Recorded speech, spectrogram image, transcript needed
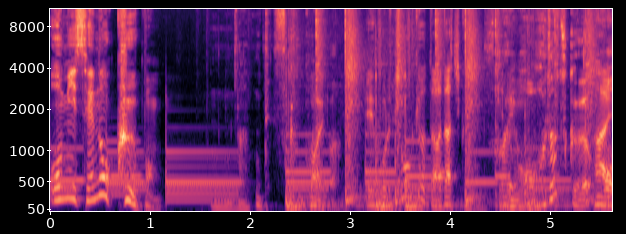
お店のクーポン。うんなんですかこれは、えーこれ東京都足立区なんですけはい、ども、足立区、はい。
